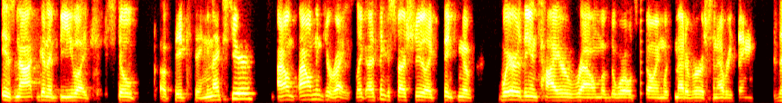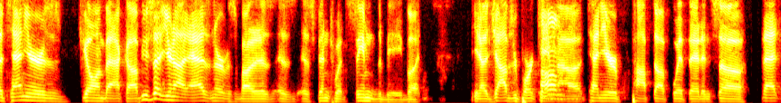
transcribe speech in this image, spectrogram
is not going to be like still a big thing next year i don't i don't think you're right like i think especially like thinking of where the entire realm of the world's going with metaverse and everything the 10 years going back up. You said you're not as nervous about it as as, as FinTwit seemed to be, but you know, jobs report came Um, out, tenure popped up with it. And so that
